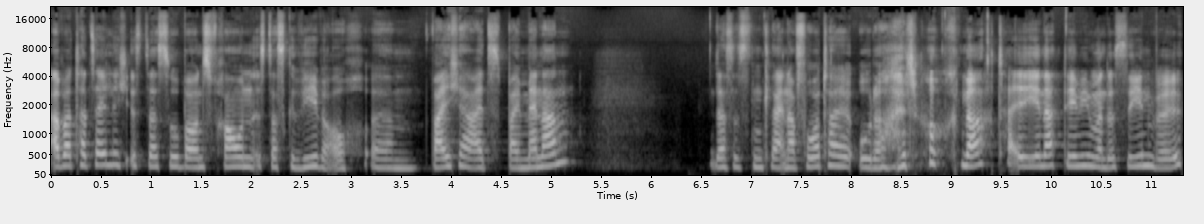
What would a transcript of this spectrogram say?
Aber tatsächlich ist das so, bei uns Frauen ist das Gewebe auch ähm, weicher als bei Männern. Das ist ein kleiner Vorteil oder halt auch Nachteil, je nachdem, wie man das sehen will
